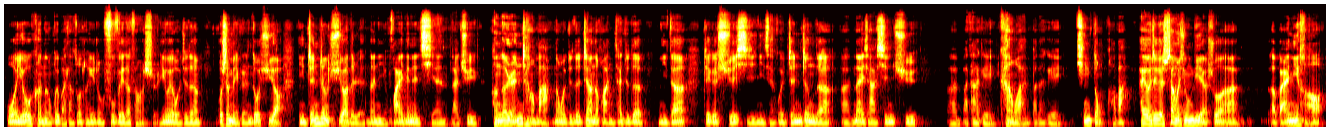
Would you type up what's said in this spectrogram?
我有可能会把它做成一种付费的方式，因为我觉得不是每个人都需要。你真正需要的人，那你花一点点钱来去捧个人场吧。那我觉得这样的话，你才觉得你的这个学习，你才会真正的啊耐下心去啊把它给看完，把它给听懂，好吧？还有这个上兄弟啊说啊，老白你好。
